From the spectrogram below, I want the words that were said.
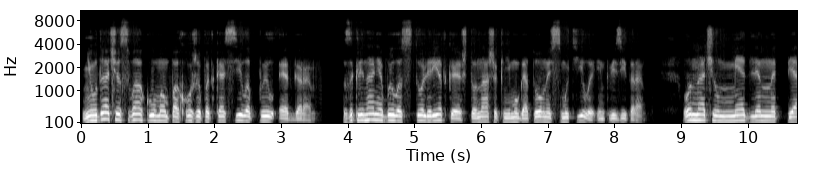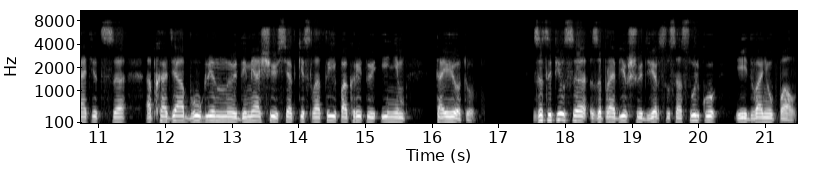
Неудача с вакуумом, похоже, подкосила пыл Эдгара. Заклинание было столь редкое, что наша к нему готовность смутила Инквизитора. Он начал медленно пятиться, обходя обугленную, дымящуюся от кислоты, покрытую инем «Тойоту». Зацепился за пробившую дверцу сосульку и едва не упал.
